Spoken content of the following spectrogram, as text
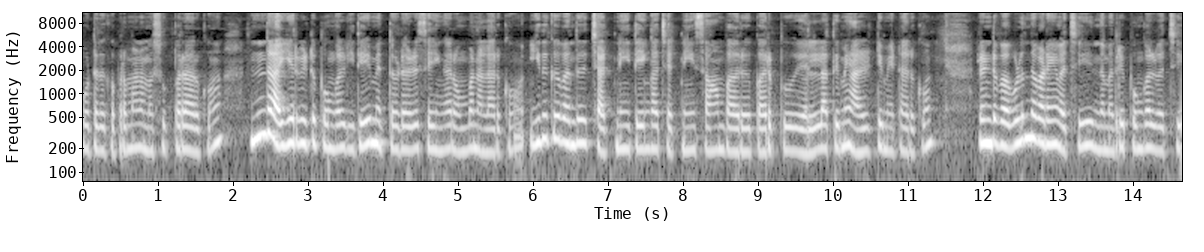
போட்டதுக்கப்புறமா நம்ம சூப்பராக இருக்கும். இந்த ஐயர் வீட்டு பொங்கல் இதே மெத்தடோடு செய்யுங்க ரொம்ப நல்லாயிருக்கும் இதுக்கு வந்து சட்னி தேங்காய் சட்னி சாம்பார் பருப்பு எல்லாத்தையுமே அல்டிமேட்டாக இருக்கும். ரெண்டு வ உளுந்த வடையும் வச்சு இந்த மாதிரி பொங்கல் வச்சு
